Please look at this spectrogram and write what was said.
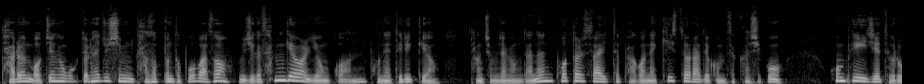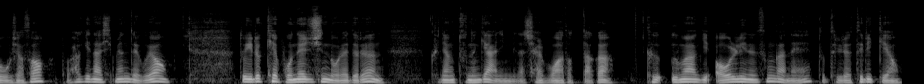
다른 멋진 선곡들 해주신 다섯 분 더 뽑아서 뮤직앱 3개월 이용권 보내드릴게요. 당첨자 명단은 포털 사이트 박원의 키스 더 라디오 검색하시고 홈페이지에 들어오셔서 또 확인하시면 되고요. 또 이렇게 보내주신 노래들은 그냥 두는 게 아닙니다. 잘 모아뒀다가 그 음악이 어울리는 순간에 또 들려드릴게요.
